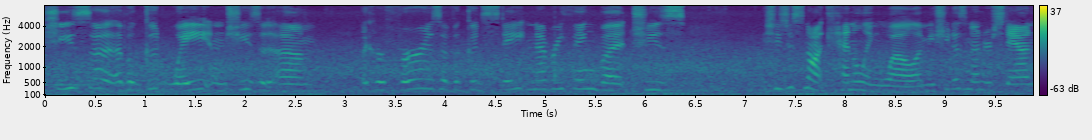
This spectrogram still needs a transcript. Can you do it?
she's uh, of a good weight and she's um, like her fur is of a good state and everything, but she's she's just not kenneling well. I mean, she doesn't understand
